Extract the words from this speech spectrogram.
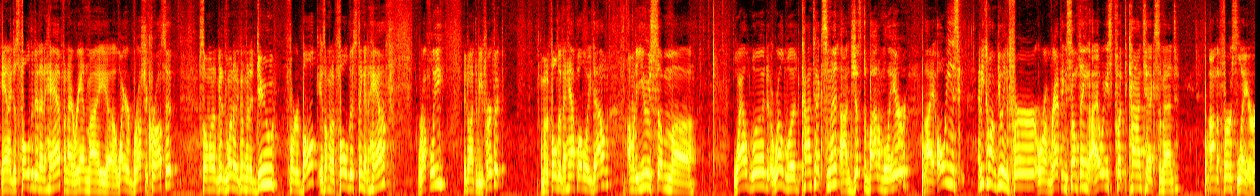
and I just folded it in half and I ran my uh, wire brush across it. So what I'm gonna do for bulk is I'm gonna fold this thing in half, roughly. It don't have to be perfect. I'm gonna fold it in half all the way down. I'm gonna use some uh, Wildwood or Weldwood contact cement on just the bottom layer. I always, anytime I'm doing fur or I'm wrapping something, I always put the contact cement on the first layer.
